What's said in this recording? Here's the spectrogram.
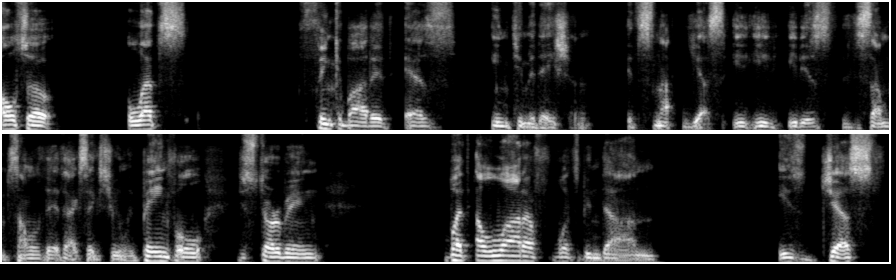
also let's think about it as intimidation. It's not yes, it, it, it is some some of the attacks extremely painful, disturbing, but a lot of what's been done is just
